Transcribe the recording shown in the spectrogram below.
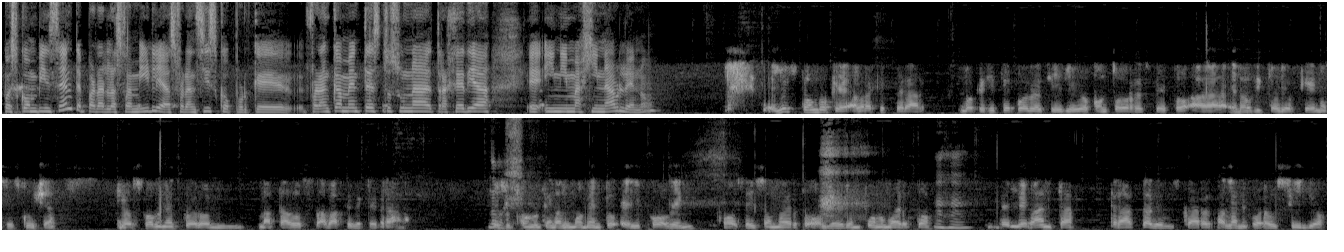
pues convincente para las familias, Francisco, porque francamente esto es una tragedia eh, inimaginable, ¿no? Yo supongo que habrá que esperar. Lo que sí te puedo decir, digo con todo respeto al auditorio que nos escucha, los jóvenes fueron matados a base de pedrada. Yo supongo que en algún momento el joven, o se hizo muerto, o le dieron por muerto, se levanta, trata de buscar a la mejor auxilio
